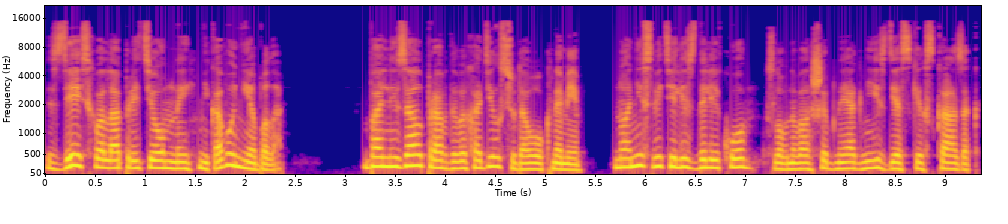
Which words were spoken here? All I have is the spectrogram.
Здесь, хвала притемной, никого не было. Бальный зал, правда, выходил сюда окнами, но они светились далеко, словно волшебные огни из детских сказок.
